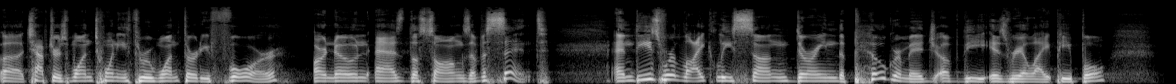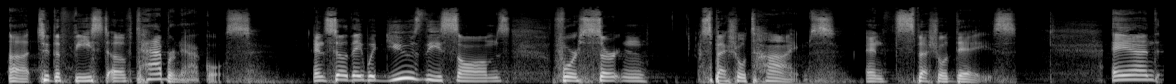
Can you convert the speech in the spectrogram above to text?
uh, chapters 120 through 134, are known as the songs of ascent. And these were likely sung during the pilgrimage of the Israelite people uh, to the Feast of Tabernacles. And so they would use these psalms for certain special times and special days. And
